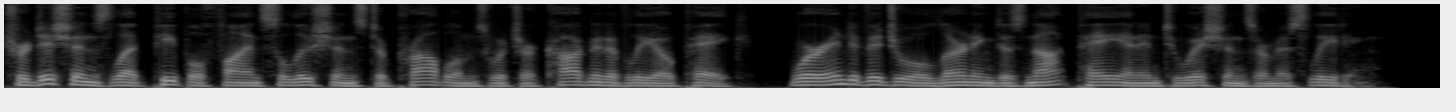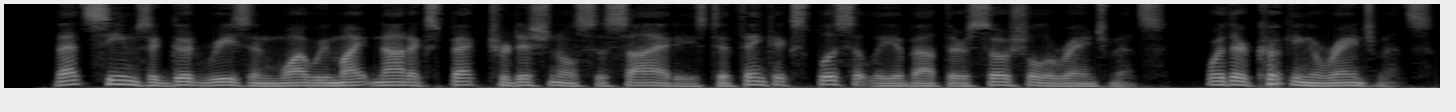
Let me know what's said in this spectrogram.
traditions let people find solutions to problems which are cognitively opaque, where individual learning does not pay and intuitions are misleading. That seems a good reason why we might not expect traditional societies to think explicitly about their social arrangements, or their cooking arrangements.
